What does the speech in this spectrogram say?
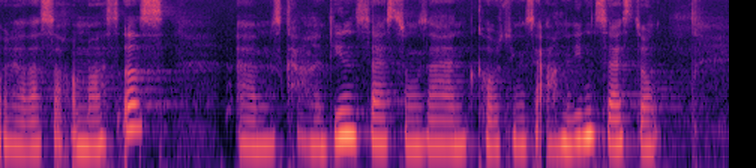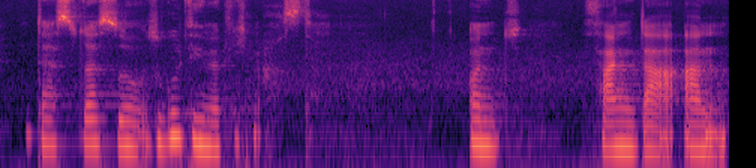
oder was auch immer es ist, ähm, es kann auch eine Dienstleistung sein, Coaching ist ja auch eine Dienstleistung, dass du das so, so gut wie möglich machst. Und fang da an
